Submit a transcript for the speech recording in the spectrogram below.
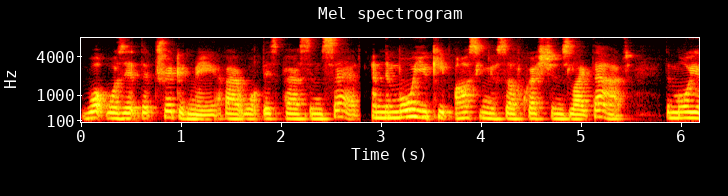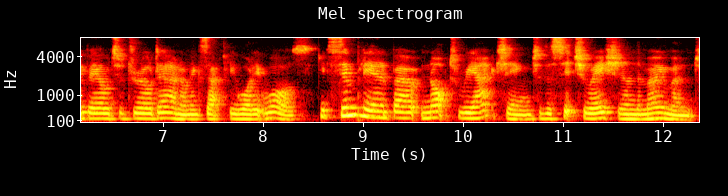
what was it that triggered me about what this person said? And the more you keep asking yourself questions like that, the more you'll be able to drill down on exactly what it was. It's simply about not reacting to the situation and the moment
